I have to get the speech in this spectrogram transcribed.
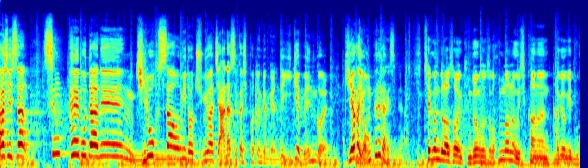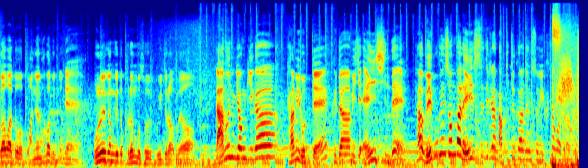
사실상 승패보다는 기록 싸움이 더 중요하지 않았을까 싶었던 경기였는데 이게 웬걸 기아가 0패를 당했습니다. 최근 들어서 김도영 선수가 홈런을 의식하는 타격이 누가 봐도 완연하거든요. 네. 오늘 경기도 그런 모습을 보이더라고요. 남은 경기가 다음이 롯데, 그 다음 이제 NC인데 다 외국인 선발 에이스들이랑 맞붙을 가능성이 크다고 하더라고요.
